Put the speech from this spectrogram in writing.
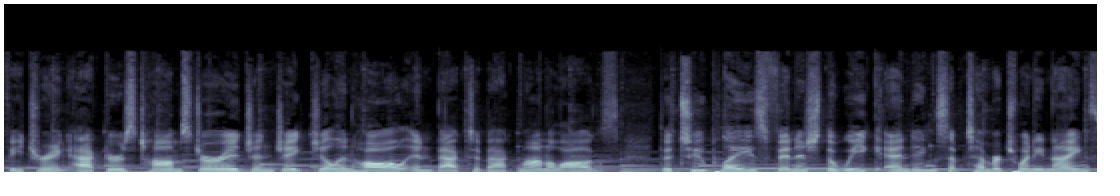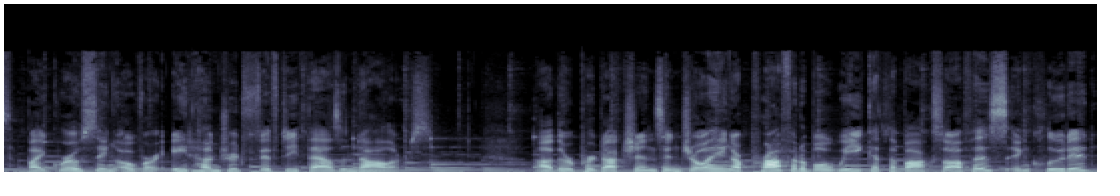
Featuring actors Tom Sturridge and Jake Gyllenhaal in back to back monologues, the two plays finished the week ending September 29th by grossing over $850,000. Other productions enjoying a profitable week at the box office included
